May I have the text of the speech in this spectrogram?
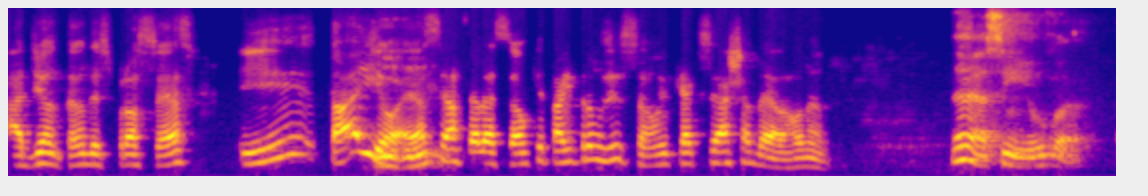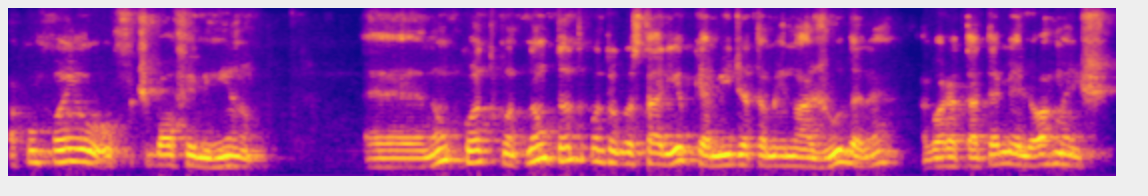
adiantando esse processo, e tá aí, ó, uhum. essa é a seleção que está em transição. E o que é que você acha dela, Ronan? É, assim, eu acompanho o futebol feminino, é, não, quanto, não tanto quanto eu gostaria, porque a mídia também não ajuda, né? Agora está até melhor, mas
